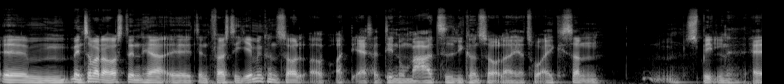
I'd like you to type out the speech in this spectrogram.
Øhm, men så var der også den her, øh, den første hjemmekonsol. Og, og altså, det er nogle meget tidlige konsoller. Jeg tror ikke sådan mm, spillene er,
